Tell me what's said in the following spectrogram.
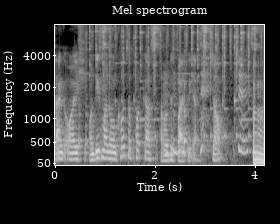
Dank euch. Und diesmal nur ein kurzer Podcast, aber bis bald wieder. Ciao. Tschüss.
